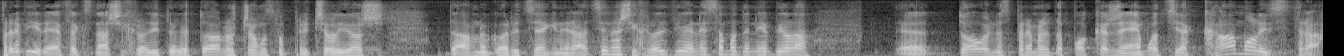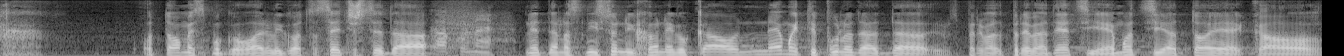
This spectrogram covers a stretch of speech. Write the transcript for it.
prvi refleks naših roditelja, to je ono čemu smo pričali još davno gore cijela generacija naših roditelja, ne samo da nije bila e, dovoljno spremna da pokaže emocija, kamoli strah. O tome smo govorili, gotovo. Sećaš se da... Kako ne? Ne da nas nisu niho, nego kao nemojte puno da, da prema, prema deci emocija, to je kao...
